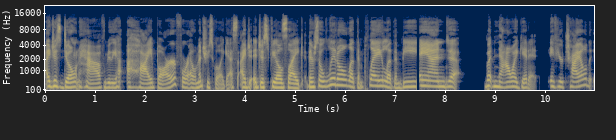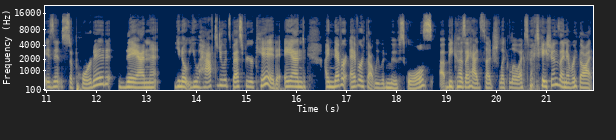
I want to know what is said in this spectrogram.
I just don't have really a high bar for elementary school i guess. I it just feels like they're so little. Let them play let them be. And but now i get it. If your child isn't supported then you know, you have to do what's best for your kid. And I never ever thought we would move schools uh, because I had such like low expectations. I never thought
